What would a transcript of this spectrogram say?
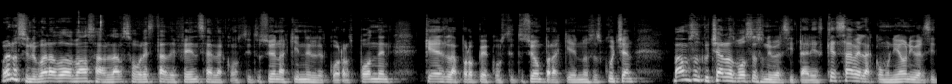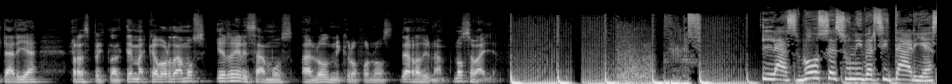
Bueno, sin lugar a dudas vamos a hablar sobre esta defensa de la Constitución, a quienes le corresponden, qué es la propia Constitución para quienes nos escuchan. Vamos a escuchar las voces universitarias, qué sabe la comunidad universitaria respecto al tema que abordamos y regresamos a los micrófonos de Radio UNAM. No se vayan. Las voces universitarias.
